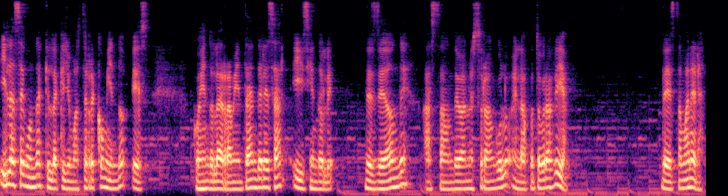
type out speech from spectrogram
Y la segunda, que es la que yo más te recomiendo, es cogiendo la herramienta de enderezar y diciéndole desde dónde hasta dónde va nuestro ángulo en la fotografía. De esta manera.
